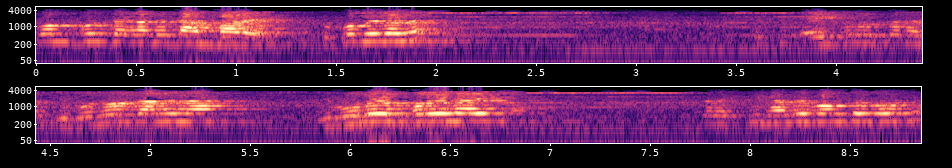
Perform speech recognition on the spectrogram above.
কোন কোন জায়গাতে দাম বাড়ে তো কমে যাবে। এইগুলো তারা জীবনেও জানে না, জীবনেও ধরে নাই। তারা কীভাবে বন্ধ করবে?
